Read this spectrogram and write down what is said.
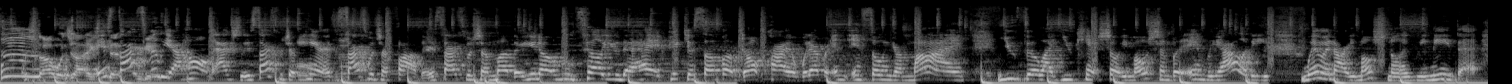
Let's start with y'all. it starts really at home, actually. It starts with your parents. It starts with your father. It starts with your mother, you know, who tell you that, hey, pick yourself up, don't cry, or whatever. And, and so in your mind, you feel like you can't show emotion. But in reality, women are emotional and we need that.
